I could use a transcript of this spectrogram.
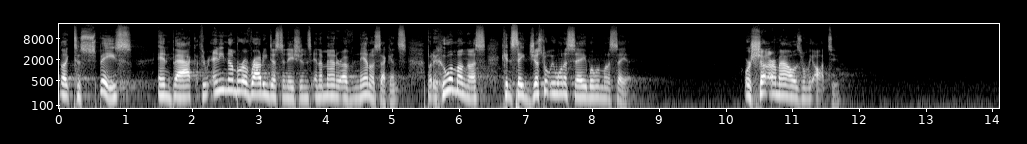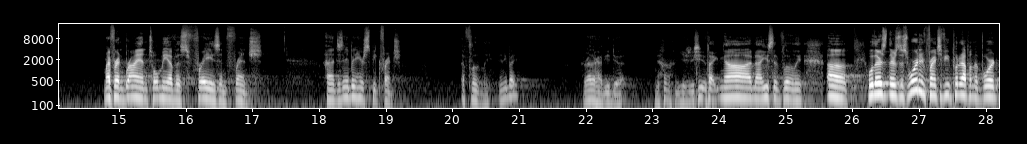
like to space and back through any number of routing destinations in a matter of nanoseconds. But who among us can say just what we want to say when we want to say it? Or shut our mouths when we ought to? My friend Brian told me of this phrase in French. Uh, does anybody here speak French uh, fluently? Anybody? I'd rather have you do it. No, you're like, no, no, you said fluently. Uh, well, there's, there's this word in French, if you put it up on the board,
